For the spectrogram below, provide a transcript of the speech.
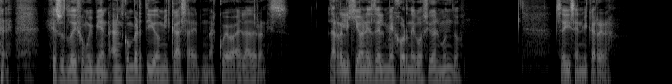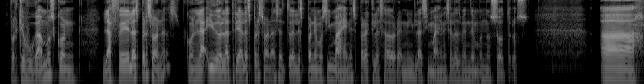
Jesús lo dijo muy bien, han convertido mi casa en una cueva de ladrones. La religión es el mejor negocio del mundo, se dice en mi carrera. Porque jugamos con la fe de las personas, con la idolatría de las personas, entonces les ponemos imágenes para que las adoren y las imágenes se las vendemos nosotros. Ah,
